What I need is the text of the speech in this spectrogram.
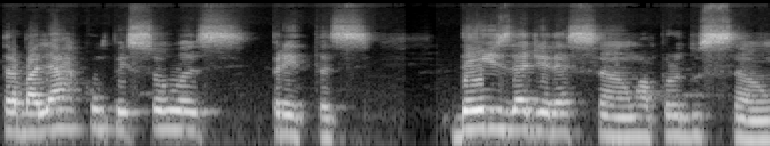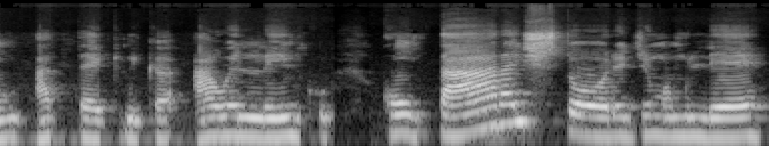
trabalhar com pessoas pretas, desde a direção, a produção, a técnica, ao elenco, contar a história de uma mulher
